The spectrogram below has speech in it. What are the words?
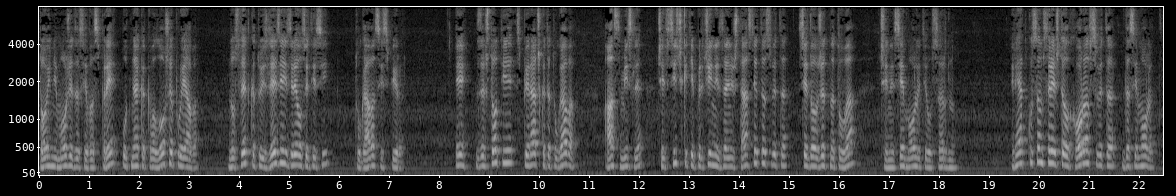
той не може да се възпре от някаква лоша проява, но след като излезе из релсите си, тогава се спира. Е, защо ти е спирачката тогава? Аз мисля, че всичките причини за нещастията в света се дължат на това, че не се молите усърдно. Рядко съм срещал хора в света да се молят.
